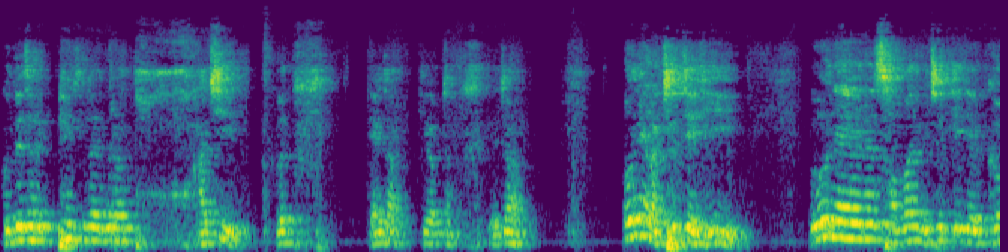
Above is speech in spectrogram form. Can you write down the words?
근데 저는 평신자들은 다 같이 그거 다 떼자, 기업자 다 떼자. 은혜가 첫째지. 은혜는 사모하는 첫째지. 그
